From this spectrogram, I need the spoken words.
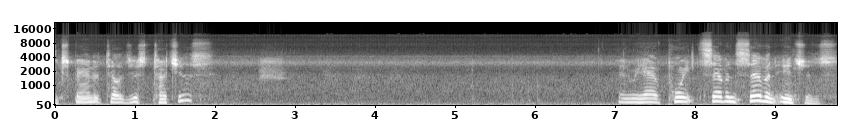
Expand it till it just touches. And we have 0.77 inches,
